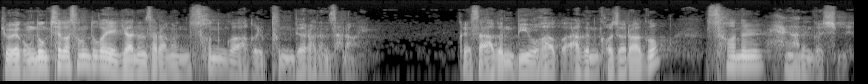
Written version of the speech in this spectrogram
교회 공동체가 성도가 얘기하는 사랑은 선과 악을 분별하는 사랑입니다. 그래서 악은 미워하고 악은 거절하고 선을 행하는 것입니다.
